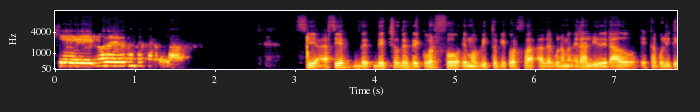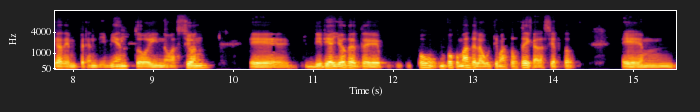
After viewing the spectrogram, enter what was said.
que no debemos dejar de lado. Sí, así es. De, hecho, desde Corfo hemos visto que Corfo de alguna manera ha liderado esta política de emprendimiento e innovación, eh, diría yo, desde un poco más de las últimas dos décadas, ¿cierto? Em,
